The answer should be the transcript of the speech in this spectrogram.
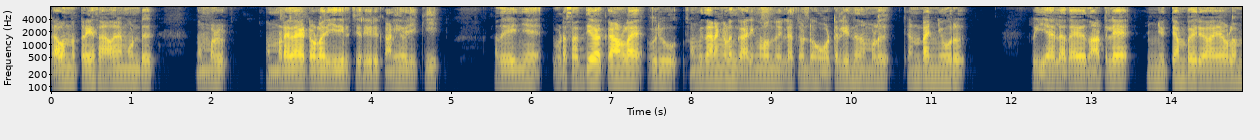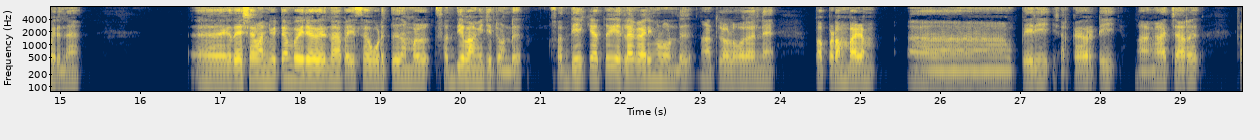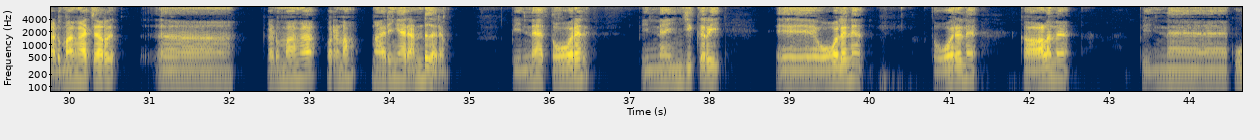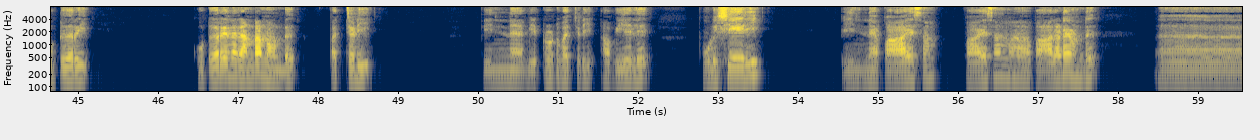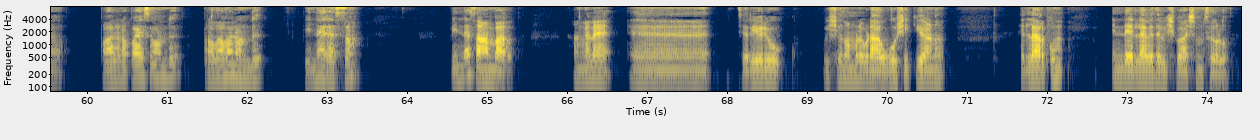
കിട്ടാവുന്ന അത്രയും സാധനം കൊണ്ട് നമ്മൾ നമ്മുടേതായിട്ടുള്ള രീതിയിൽ ചെറിയൊരു കണി ഒരുക്കി അത് കഴിഞ്ഞ് ഇവിടെ സദ്യ വെക്കാനുള്ള ഒരു സംവിധാനങ്ങളും കാര്യങ്ങളൊന്നും ഇല്ലാത്തതുകൊണ്ട് ഹോട്ടലിൽ നിന്ന് നമ്മൾ രണ്ടഞ്ഞൂറ് റിയാൽ അതായത് നാട്ടിലെ അഞ്ഞൂറ്റമ്പത് രൂപയോളം വരുന്ന ഏകദേശം അഞ്ഞൂറ്റമ്പത് രൂപ വരുന്ന പൈസ കൊടുത്ത് നമ്മൾ സദ്യ വാങ്ങിച്ചിട്ടുണ്ട്. സദ്യക്കകത്ത് എല്ലാ കാര്യങ്ങളും ഉണ്ട്. നാട്ടിലുള്ള പോലെ തന്നെ പപ്പടം പഴം ഉപ്പേരി ശർക്കര വരട്ടി മാങ്ങാച്ചാറ് കടുമാങ്ങാച്ചാറ് അച്ചാർ കടുമാങ്ങ ഒരെണ്ണം നാരങ്ങ രണ്ട് തരം. പിന്നെ തോരൻ പിന്നെ ഇഞ്ചിക്കറി ഓലന് തോരന് കാളന് പിന്നെ കൂട്ടുകറി. കൂട്ടുകറി തന്നെ രണ്ടെണ്ണം ഉണ്ട്. പച്ചടി പിന്നെ ബീട്രൂട്ട് പച്ചടി അവിയൽ പുളിശ്ശേരി പിന്നെ പായസം. പായസം പാലടയുണ്ട് പാലട പായസമുണ്ട് പ്രഥമനുണ്ട് പിന്നെ രസം പിന്നെ സാമ്പാർ. അങ്ങനെ ചെറിയൊരു വിഷു നമ്മളിവിടെ ആഘോഷിക്കുകയാണ്. എല്ലാവർക്കും എന്റെ എല്ലാവിധ വിഷു ആശംസകളും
